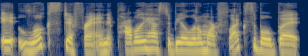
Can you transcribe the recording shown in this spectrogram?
it looks different and it probably has to be a little more flexible. But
